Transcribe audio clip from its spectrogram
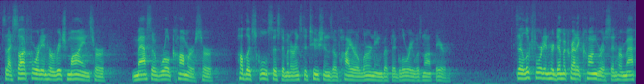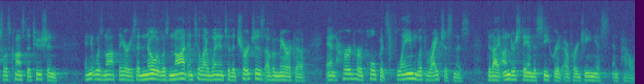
He said, I sought for it in her rich mines, her massive world commerce, her public school system, and her institutions of higher learning, but the glory was not there. He said, I looked for it in her democratic Congress and her matchless Constitution, and it was not there. He said, No, it was not until I went into the churches of America and heard her pulpits flame with righteousness did I understand the secret of her genius and power.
